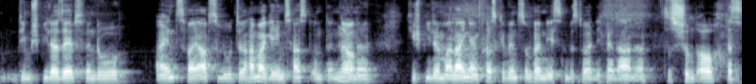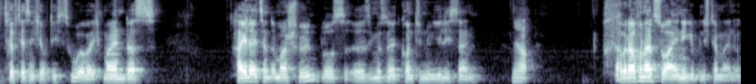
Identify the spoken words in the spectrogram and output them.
dem Spieler selbst, wenn du ein, zwei absolute Hammer-Games hast und dann ja. deine, die Spiele im Alleingang fast gewinnst und beim nächsten bist du halt nicht mehr da. Ne? Das stimmt auch. Das trifft jetzt nicht auf dich zu, aber ich meine, dass Highlights sind immer schön, bloß äh, sie müssen halt kontinuierlich sein. Ja. Aber davon hast du einige, bin ich der Meinung.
